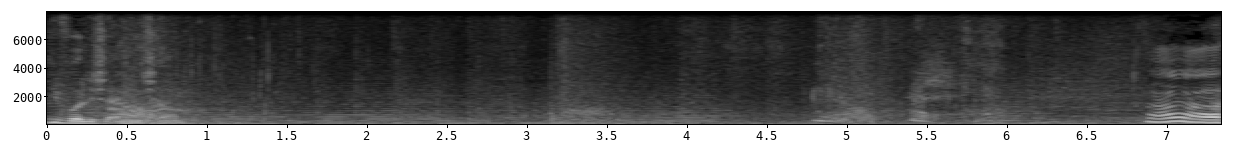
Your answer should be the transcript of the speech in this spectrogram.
Die wollte ich eigentlich haben. Ah.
